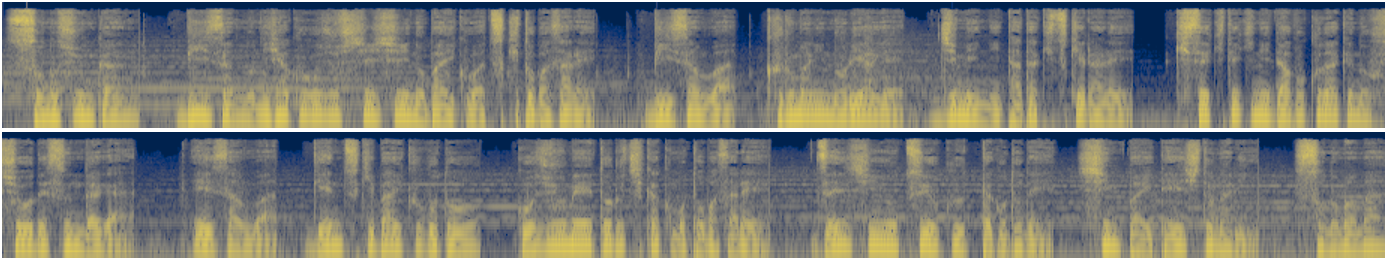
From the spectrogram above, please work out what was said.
その瞬間、B さんの 250cc のバイクは突き飛ばされ、B さんは車に乗り上げ、地面に叩きつけられ、奇跡的に打撲だけの負傷で済んだが、A さんは原付バイクごと50メートル近くも飛ばされ、全身を強く打ったことで心肺停止となり、そのまま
